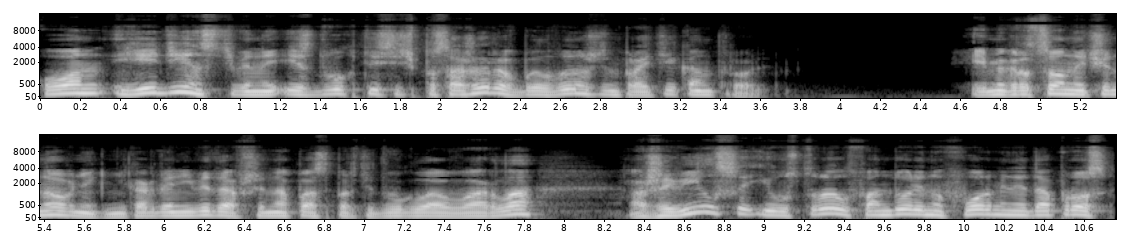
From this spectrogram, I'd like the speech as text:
он единственный из двух тысяч пассажиров был вынужден пройти контроль. Иммиграционный чиновник, никогда не видавший на паспорте двуглавого орла, оживился и устроил Фандорину форменный допрос,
